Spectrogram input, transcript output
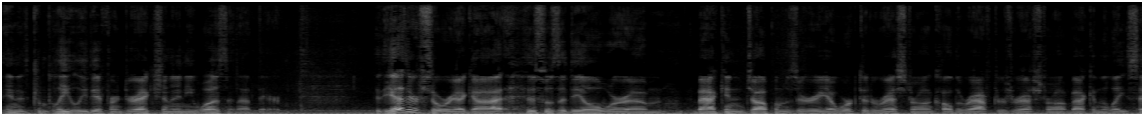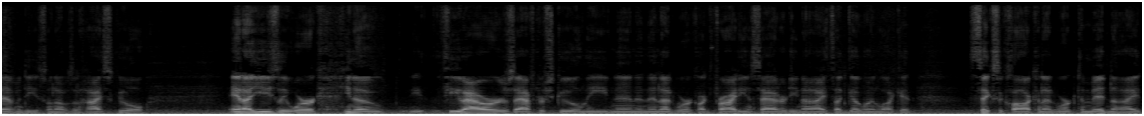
in a completely different direction and he wasn't out there. The other story I got, this was a deal where um, back in Joplin, Missouri, I worked at a restaurant called the Rafters Restaurant back in the late 70s when I was in high school. And I usually work, you know, a few hours after school in the evening, and then I'd work like Friday and Saturday nights. I'd go in like at six o'clock and I'd work to midnight,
